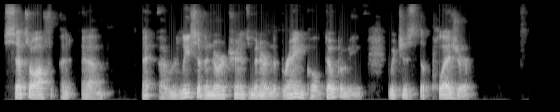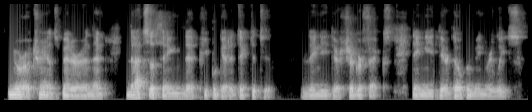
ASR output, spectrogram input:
sets off a, um, a, a release of a neurotransmitter in the brain called dopamine, which is the pleasure neurotransmitter. And then that's the thing that people get addicted to. They need their sugar fix, they need their dopamine release.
